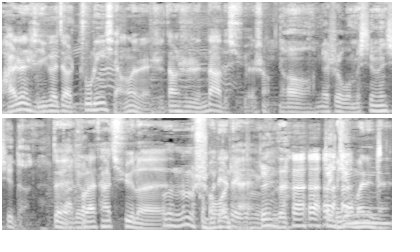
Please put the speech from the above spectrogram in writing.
我还认识一个叫朱林祥的人，是当时人大的学生。哦，那是我们新闻系的。对后来他去了怎么那么熟？北广播电台京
